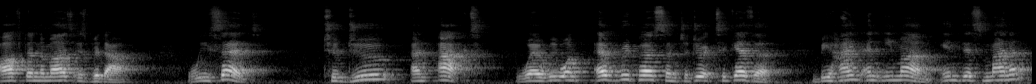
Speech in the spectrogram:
after namaz is bid'ah. We said to do an act where we want every person to do it together behind an imam in this manner.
